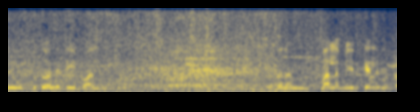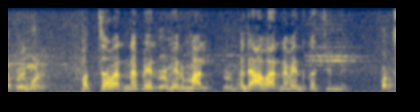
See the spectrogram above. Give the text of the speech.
ఈ ఉప్పుతోని దీపాలు. మనం మళ్ళీ మీదకెళ్ళి పచ్చవర్ణ పెరు పెరుమాల్ అంటే ఆ వర్ణం ఎందుకు వచ్చింది? పచ్చ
